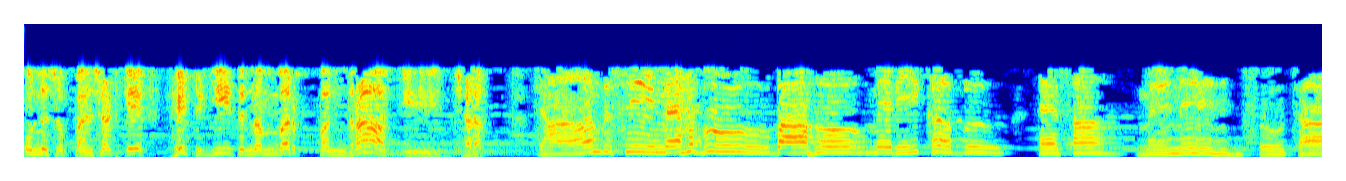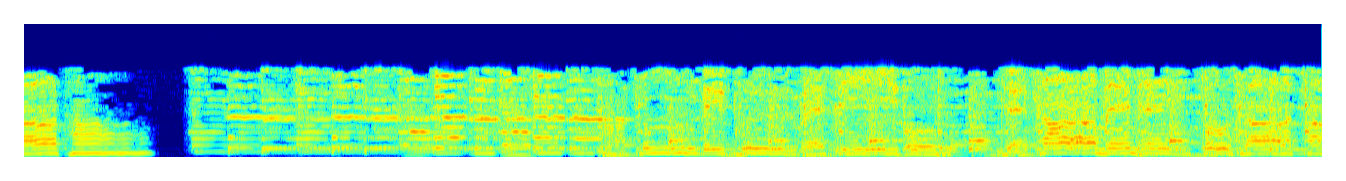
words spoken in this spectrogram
1965 के हिट गीत नंबर 15 की झलक। चाँद सी महबूबा हो मेरी कब, ऐसा मैंने सोचा था। बिल्कुल वैसी हो, जैसा मैंने सोचा था।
